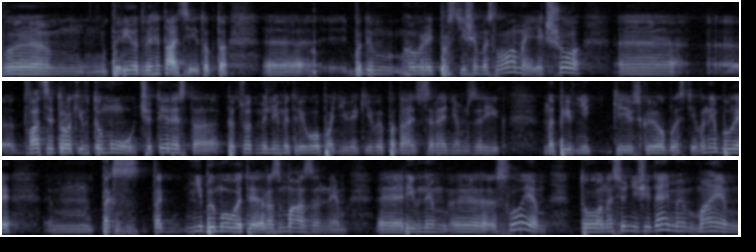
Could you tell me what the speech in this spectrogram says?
в період вегетації. Тобто, будемо говорити простішими словами, якщо 20 років тому 400-500 мм опадів, які випадають в середньому за рік на півдні Київської області, вони були так, так ніби мовити, розмазаним е, рівним е, слоєм, то на сьогоднішній день ми маємо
